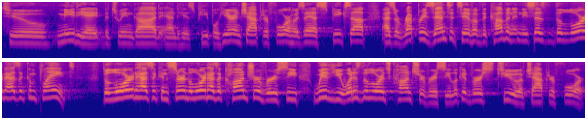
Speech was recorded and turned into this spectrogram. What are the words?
to mediate between God and his people. Here in chapter 4, Hosea speaks up as a representative of the covenant, and he says, The Lord has a complaint. The Lord has a concern. The Lord has a controversy with you. What is the Lord's controversy? Look at verse 2 of chapter 4.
